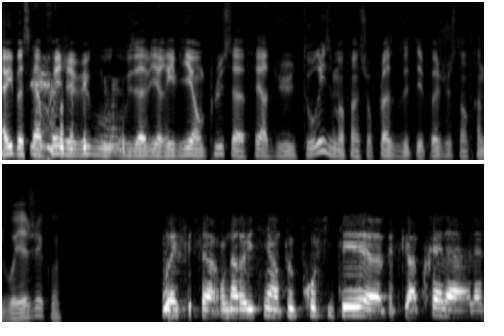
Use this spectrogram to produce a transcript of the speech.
Ah oui, parce qu'après, j'ai vu que vous, vous aviez arrivé en plus à faire du tourisme. Enfin, sur place, vous n'étiez pas juste en train de voyager, quoi. Ouais, c'est ça. On a réussi à un peu profiter euh, parce qu'après la, la,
